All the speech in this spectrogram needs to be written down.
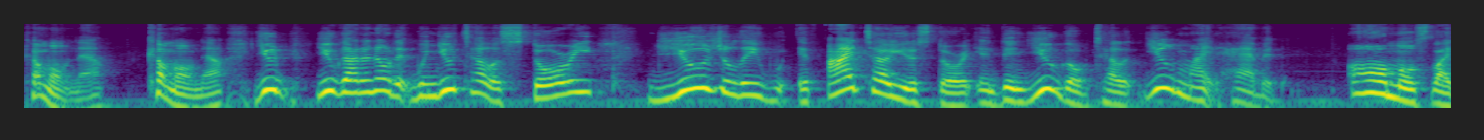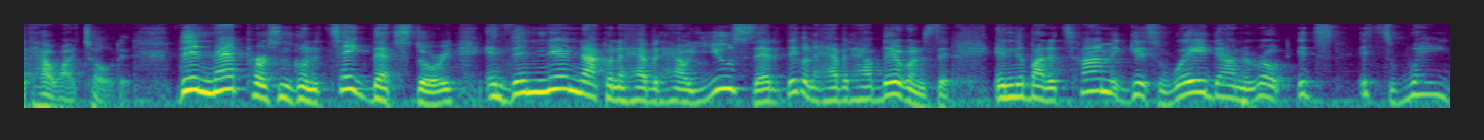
Come on now. Come on now. You you got to know that when you tell a story, usually if I tell you the story and then you go tell it, you might have it almost like how I told it. Then that person's going to take that story and then they're not going to have it how you said it. They're going to have it how they're going to say it. And then by the time it gets way down the road, it's it's way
